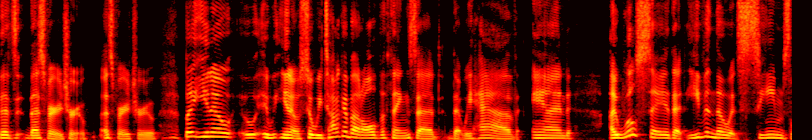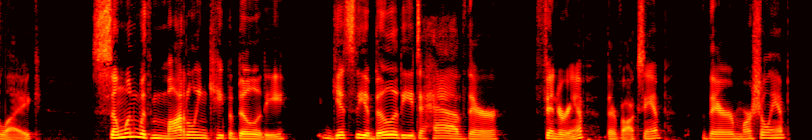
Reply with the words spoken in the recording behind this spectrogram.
That's that's very true. That's very true. But you know, you know, so we talk about all the things that that we have, and I will say that even though it seems like someone with modeling capability gets the ability to have their Fender amp, their Vox amp, their Marshall amp,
